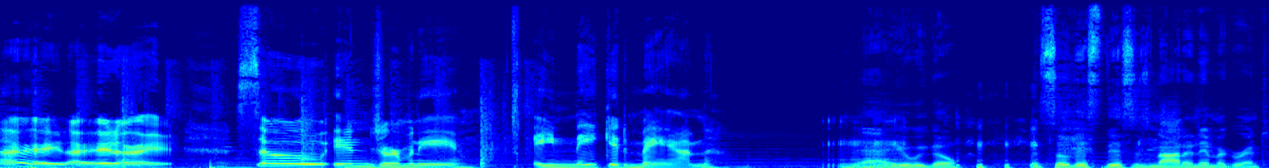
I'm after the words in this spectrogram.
All right, all right, all right. So in Germany, a naked man. yeah, mm-hmm. here we go. So this this is not an immigrant.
